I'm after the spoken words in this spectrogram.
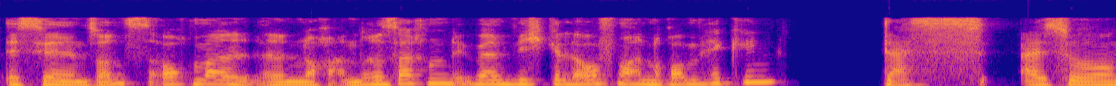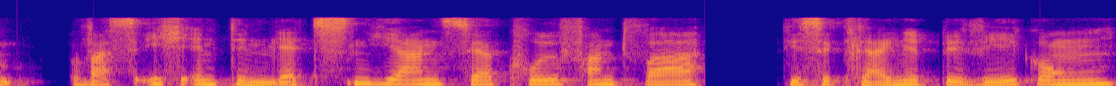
Ist dir denn sonst auch mal äh, noch andere Sachen über den Weg gelaufen an ROM-Hacking? Das, also, was ich in den letzten Jahren sehr cool fand, war diese kleine Bewegung,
